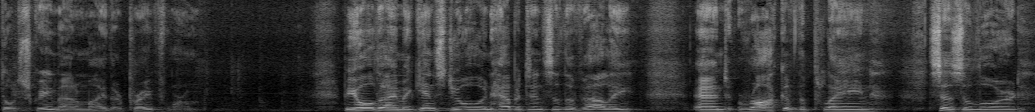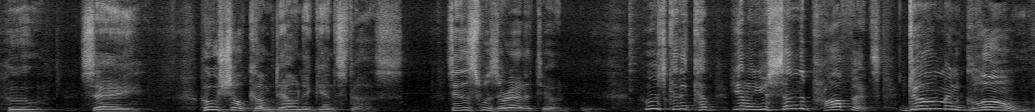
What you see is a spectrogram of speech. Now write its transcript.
Don't scream at them either, pray for them. Behold, I am against you, O inhabitants of the valley and rock of the plain, says the Lord, who say, Who shall come down against us? See, this was their attitude. Who's going to come? You know, you send the prophets, doom and gloom.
